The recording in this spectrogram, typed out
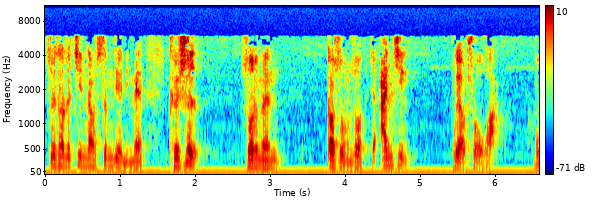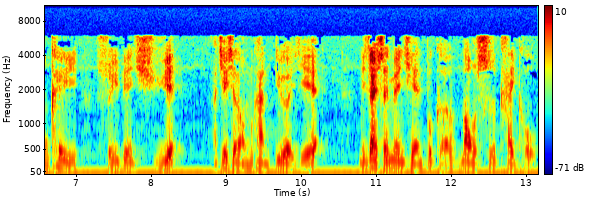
所以他就进到圣殿里面。可是所罗门告诉我们说，要安静，不要说话，不可以随便许愿。啊，接下来我们看第二节，你在神面前不可冒失开口，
